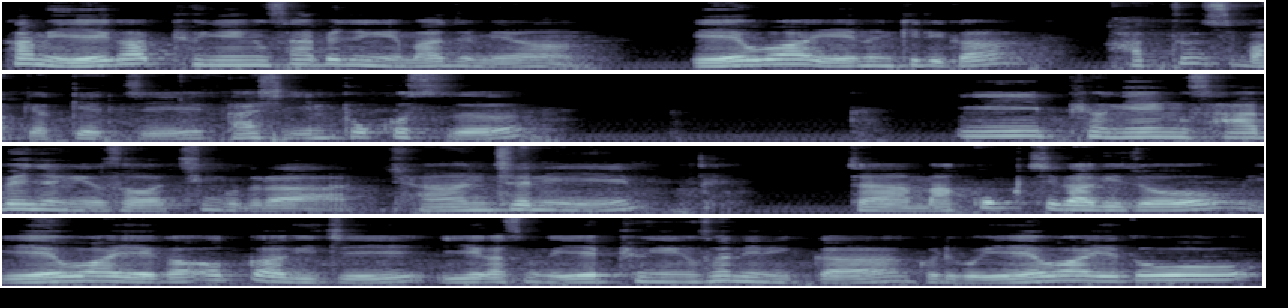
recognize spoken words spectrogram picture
그럼 얘가 평행 사변형이 맞으면 얘와 얘는 길이가 같을 수밖에 없겠지. 다시 인포커스. 이 평행 사변형에서 친구들아 천천히 자 막꼭지각이죠. 얘와 얘가 억각이지. 이해가 습니까? 얘 평행선이니까. 그리고 얘와 얘도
